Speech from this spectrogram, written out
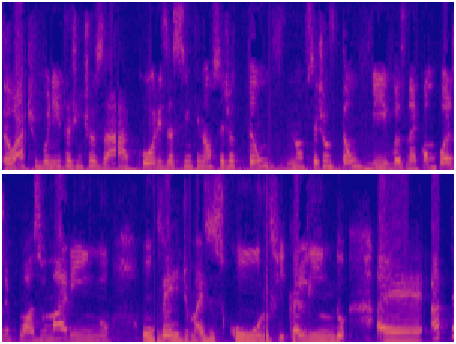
eu acho bonito a gente usar cores assim que não, seja tão, não sejam tão vivas, né? Como, por exemplo, um azul marinho, um verde mais escuro, fica lindo. É, até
